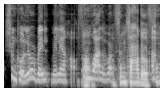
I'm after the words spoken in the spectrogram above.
顺口溜儿没没练好，啊风花的味儿，风发的风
